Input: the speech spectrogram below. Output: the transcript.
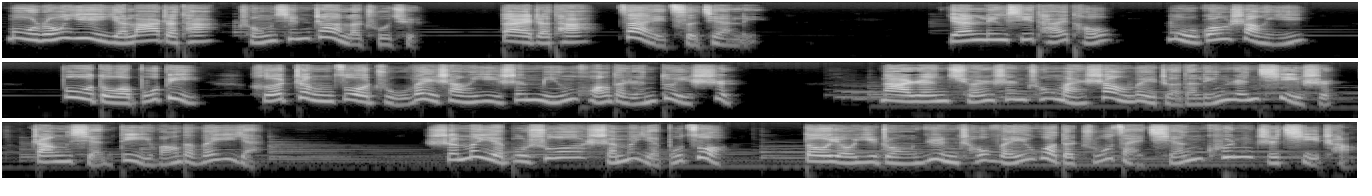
慕容易也拉着他重新站了出去，带着他再次见礼。颜灵犀抬头，目光上移，不躲不避，和正坐主位上一身明黄的人对视。那人全身充满上位者的凌人气势，彰显帝王的威严。什么也不说，什么也不做，都有一种运筹帷幄的主宰乾坤之气场。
